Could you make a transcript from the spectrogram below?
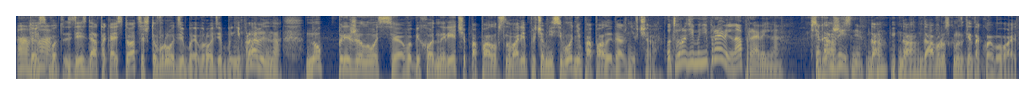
Ага. То есть вот здесь, да, такая ситуация, что вроде бы, вроде бы неправильно, но прижилось э, в обиходной речи, попало в словари, причем не сегодня попало и даже не вчера. Вот вроде бы неправильно, а правильно. Все как Да, в жизни. Да, да, да, в русском языке такое бывает.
